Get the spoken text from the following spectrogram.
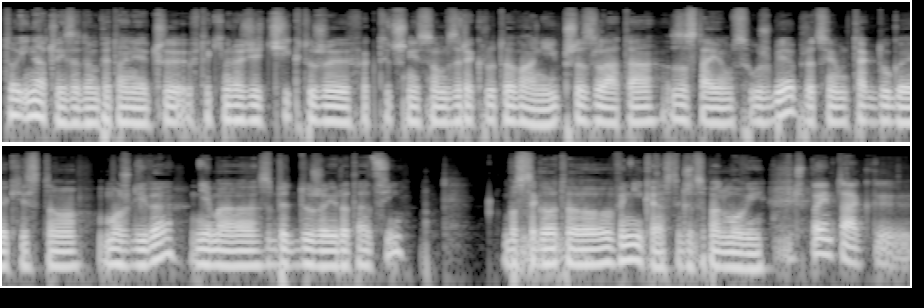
To inaczej zadam pytanie, czy w takim razie ci, którzy faktycznie są zrekrutowani przez lata, zostają w służbie, pracują tak długo, jak jest to możliwe? Nie ma zbyt dużej rotacji? Bo z tego to wynika, z tego co pan mówi. Czy powiem tak, y,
